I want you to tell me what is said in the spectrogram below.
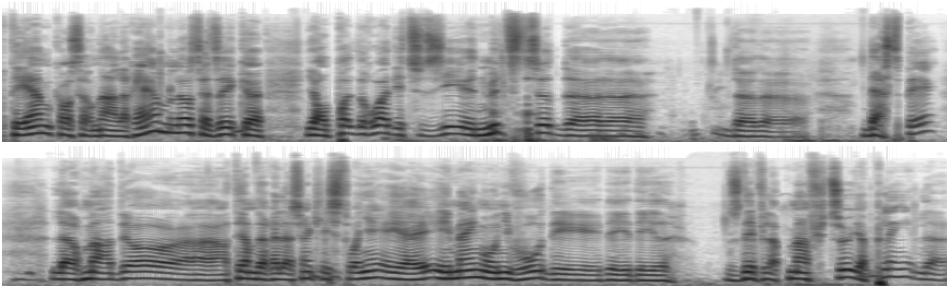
RTM concernant le REM, c'est-à-dire qu'ils n'ont pas le droit d'étudier une multitude de- de- de d'aspects, leur mandat euh, en termes de relations avec les citoyens et, euh, et même au niveau des, des- des- du développement futur, il y a plein, le,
